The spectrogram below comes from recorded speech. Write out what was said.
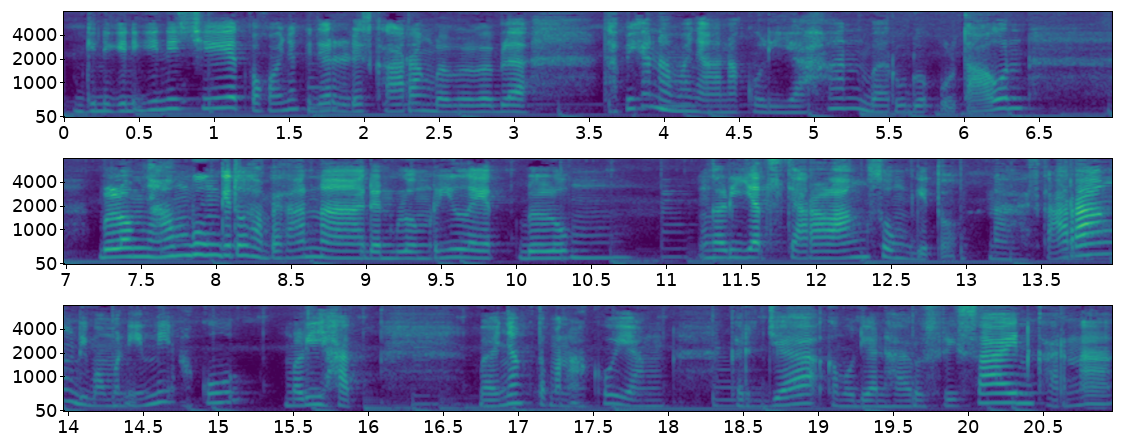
gini gini gini cheat pokoknya kejar dari sekarang bla bla bla bla. Tapi kan namanya anak kuliahan baru 20 tahun belum nyambung gitu sampai sana dan belum relate belum ngeliat secara langsung gitu. Nah sekarang di momen ini aku melihat banyak teman aku yang kerja kemudian harus resign karena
